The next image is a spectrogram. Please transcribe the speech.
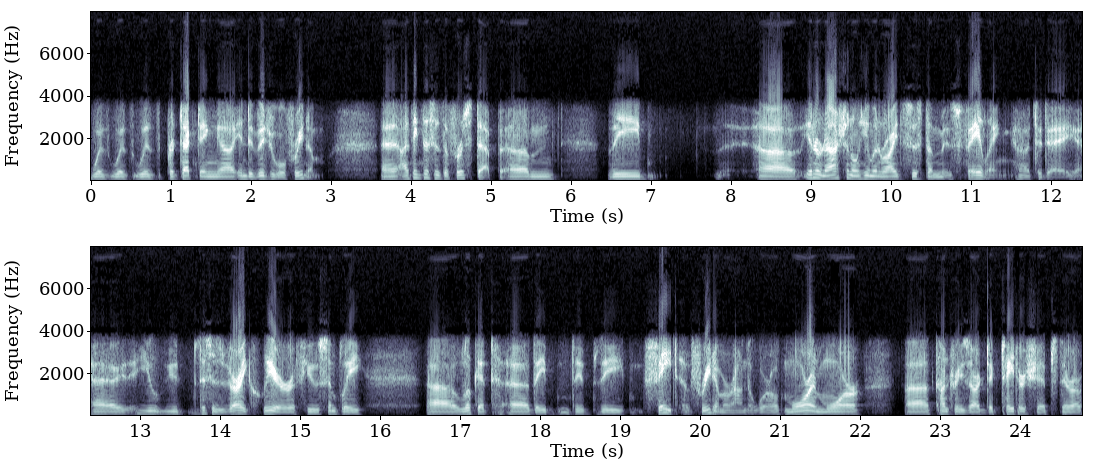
with with with protecting uh, individual freedom. Uh, I think this is the first step. Um, the uh, international human rights system is failing uh, today. Uh, you, you, this is very clear if you simply uh, look at uh, the, the, the fate of freedom around the world. More and more countries are dictatorships. There are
